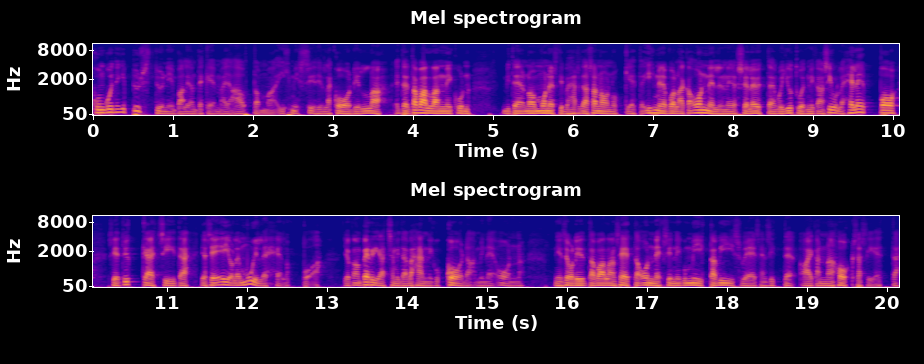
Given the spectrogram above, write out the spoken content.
kun kuitenkin pystyy niin paljon tekemään ja auttamaan ihmisiä sillä koodilla, että tavallaan niin kuin, miten on monesti vähän sitä sanonutkin, että ihminen voi olla aika onnellinen, jos se löytää jonkun jutun, että mikä on sinulle helppoa, se tykkäät siitä, ja se ei ole muille helppoa, joka on periaatteessa mitä vähän niin kuin koodaaminen on. Niin se oli tavallaan se, että onneksi niin kuin Miikka 5V sen sitten aikanaan hoksasi, että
